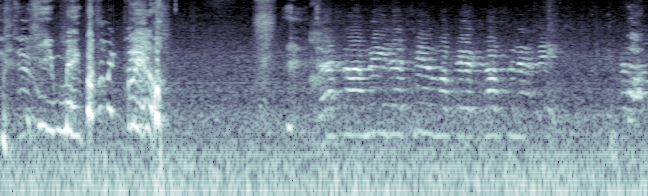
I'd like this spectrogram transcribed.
you to! You make my McGriddle. That's not me, that's him up here cussing at me. Fuck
